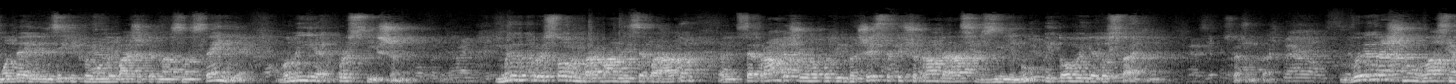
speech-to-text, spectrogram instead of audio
моделі, з яких ви могли бачити в нас на стенді, вони є простішими. Ми використовуємо барабанний сепаратор. Це правда, що його потрібно чистити, щоправда, раз в зміну, і того є достатньо. Скажімо так. Виграш, ну, власне,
